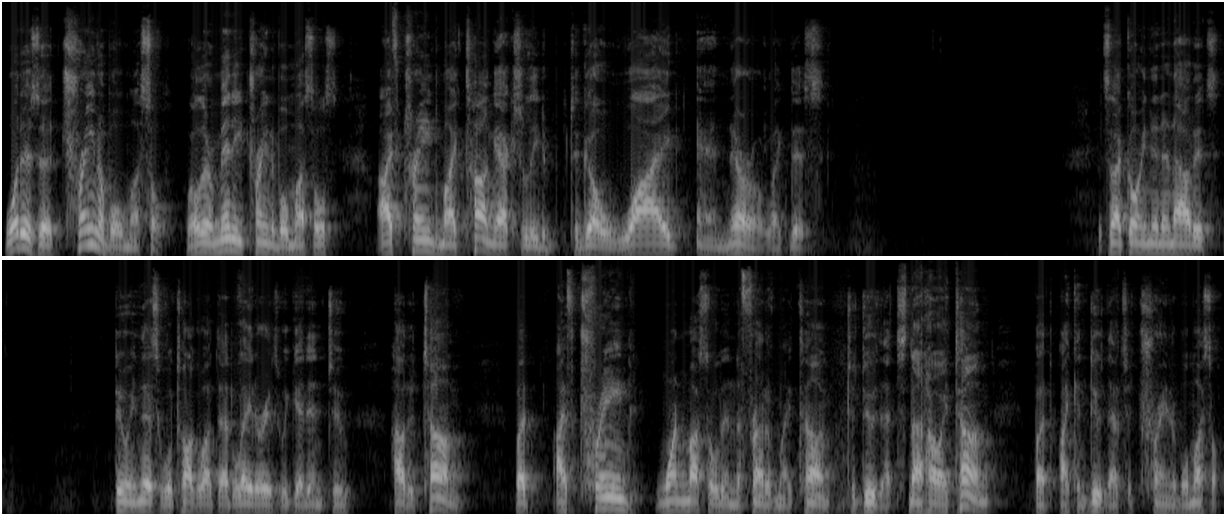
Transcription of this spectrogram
What is a trainable muscle? Well, there are many trainable muscles, I've trained my tongue actually to, to go wide and narrow like this. It's not going in and out, it's doing this. We'll talk about that later as we get into how to tongue. But I've trained one muscle in the front of my tongue to do that. It's not how I tongue, but I can do that. That's a trainable muscle.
